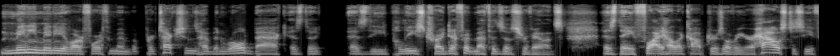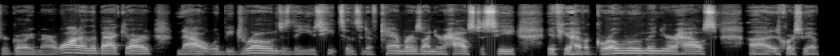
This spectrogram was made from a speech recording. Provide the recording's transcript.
many many of our fourth amendment protections have been rolled back as the as the police try different methods of surveillance, as they fly helicopters over your house to see if you're growing marijuana in the backyard. Now it would be drones, as they use heat sensitive cameras on your house to see if you have a grow room in your house. Uh, of course, we have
